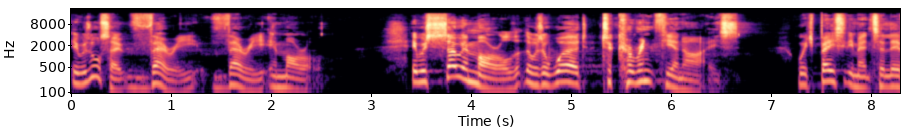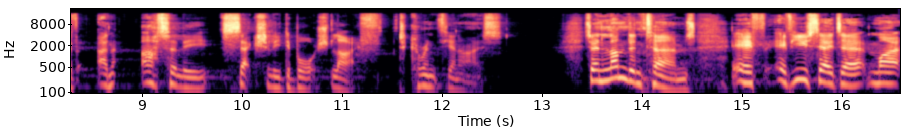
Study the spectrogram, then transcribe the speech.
It was also very, very immoral. It was so immoral that there was a word to Corinthianize, which basically meant to live an utterly sexually debauched life, to Corinthianize. So, in London terms, if, if you said, uh, my,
